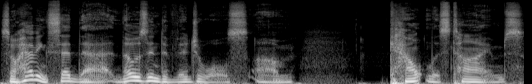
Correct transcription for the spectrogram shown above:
So, having said that, those individuals, um, countless times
